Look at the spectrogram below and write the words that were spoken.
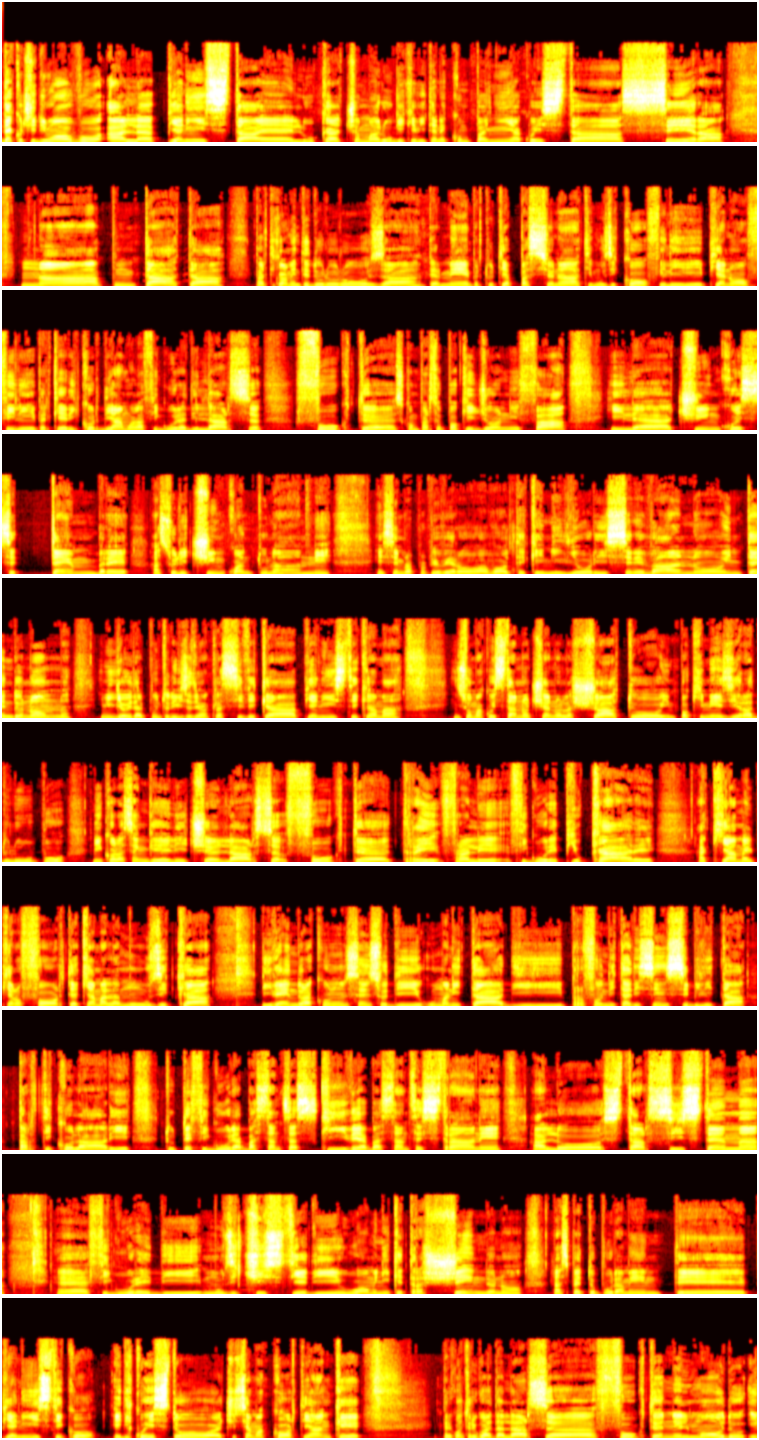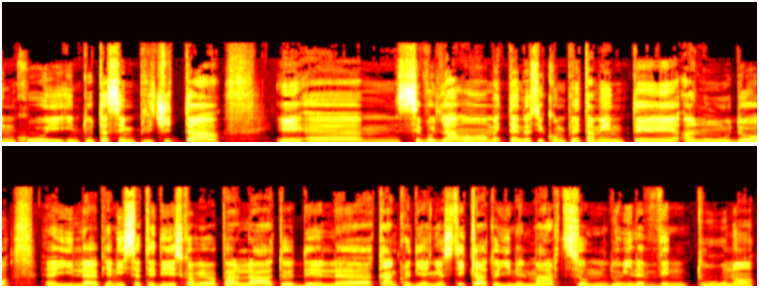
Ed eccoci di nuovo al pianista eh, Luca Ciammarughi che vi tiene compagnia questa sera, una puntata particolarmente dolorosa per me, per tutti appassionati, musicofili, pianofili, perché ricordiamo la figura di Lars Vogt, scomparso pochi giorni fa, il 5 settembre settembre a soli 51 anni. E sembra proprio vero a volte che i migliori se ne vanno, intendo non i migliori dal punto di vista di una classifica pianistica, ma Insomma, quest'anno ci hanno lasciato in pochi mesi Radu Lupo, Nicolas Angelic, Lars Vogt, tre fra le figure più care. A chi ama il pianoforte, a chi ama la musica, vivendola con un senso di umanità, di profondità, di sensibilità particolari, tutte figure abbastanza schive, abbastanza estranee allo Star System, eh, figure di musicisti e di uomini che trascendono l'aspetto puramente pianistico. E di questo ci siamo accorti anche per quanto riguarda Lars Vogt nel modo in cui in tutta semplicità e ehm, se vogliamo mettendosi completamente a nudo eh, il pianista tedesco aveva parlato del cancro diagnosticatogli nel marzo 2021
